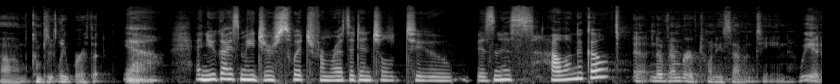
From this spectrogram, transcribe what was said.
um, completely worth it. yeah. And you guys made your switch from residential to business how long ago? Uh, November of 2017. We had,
